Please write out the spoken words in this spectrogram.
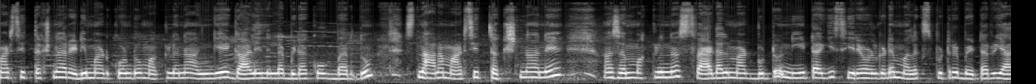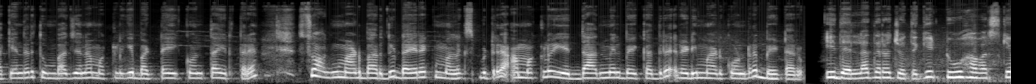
ಮಾಡಿಸಿದ ತಕ್ಷಣ ರೆಡಿ ಮಾಡಿಕೊಂಡು ಮಕ್ಕಳನ್ನ ಹಂಗೆ ಗಾಳಿಲೆಲ್ಲ ಬಿಡಕ್ಕೆ ಹೋಗ್ಬಾರ್ದು. ಸ್ನಾನ ಮಾಡಿಸಿದ ತಕ್ಷಣವೇ ಮಕ್ಕಳನ್ನ ಸ್ವ್ಯಾಡಲ್ ಮಾಡಿಬಿಟ್ಟು ನೀಟಾಗಿ ಸೀರೆ ಒಳಗಡೆ ಮಲಗಿಸ್ಬಿಟ್ರೆ ಬೆಟರು ಯಾಕೆಂದರೆ ತುಂಬ ಜನ ಮಕ್ಕಳಿಗೆ ಬಟ್ಟೆ ಇಕ್ಕೊಂತ ಇರ್ತಾರೆ. ಸೊ ಹಂಗೆ ಮಾಡಬಾರ್ದು. ಡೈರೆಕ್ಟ್ ಮಲಗಿಸ್ಬಿಟ್ರೆ ಆ ಮಕ್ಕಳು ಎದ್ದಾದ್ಮೇಲೆ ಬೇಕಾದರೆ ರೆಡಿ ಮಾಡಿಕೊಂಡ್ರೆ ಬೆಟರು ಇದೆಲ್ಲದರ ಜೊತೆಗೆ ಟೂ ಹವರ್ಸ್ಗೆ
